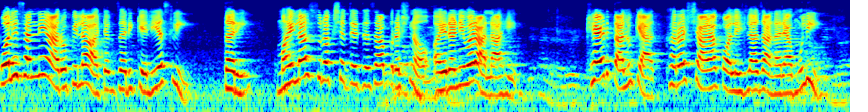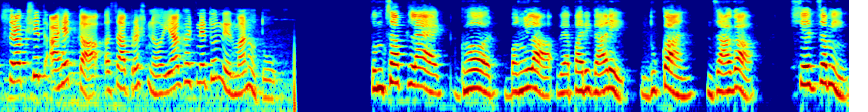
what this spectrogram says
पोलिसांनी आरोपीला अटक जरी केली असली तरी महिला सुरक्षतेचा प्रश्न ऐरणीवर आला आहे. खेड तालुक्यात खरंच शाळा कॉलेजला जाणाऱ्या मुली सुरक्षित आहेत का असा प्रश्न या घटनेतून निर्माण होतो. तुमचा फ्लॅट घर बंगला व्यापारी गाडे दुकान जागा शेतजमीन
